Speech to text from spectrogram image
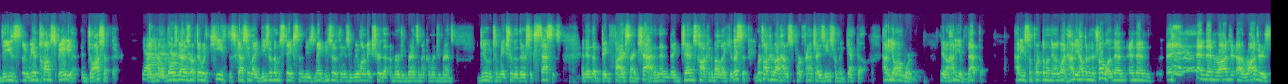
these, we had Tom Spadia and Josh up there. Yeah. like you know, those guys were up there with Keith discussing like these are the mistakes that these make. These are the things we want to make sure that emerging brands and micro emerging brands do to make sure that they're successes. And then the big fireside chat. And then like Jen's talking about like, listen, we're talking about how to support franchisees from the get-go. How do you Mhm. onboard them? You know, how do you vet them? How do you support them on the ongoing? How do you help them in their trouble? And then and then and then Roger uh, Rogers,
